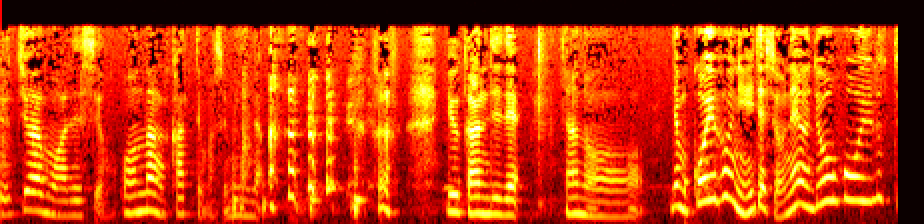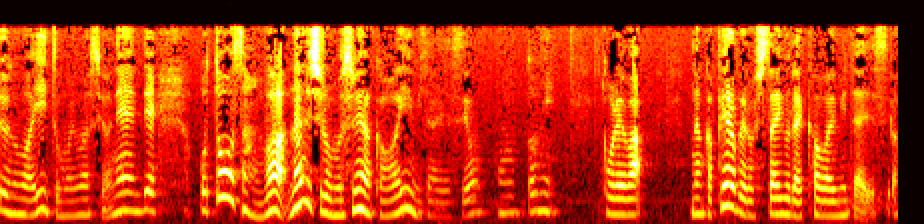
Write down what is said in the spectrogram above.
うちはもうあれですよ。女が勝ってますみんな。いう感じで。あのー、でもこういう風にいいですよね。両方いるっていうのはいいと思いますよね。で、お父さんは何しろ娘が可愛いみたいですよ。本当に。これは。なんかペロペロしたいぐらい可愛いみたいですよ。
